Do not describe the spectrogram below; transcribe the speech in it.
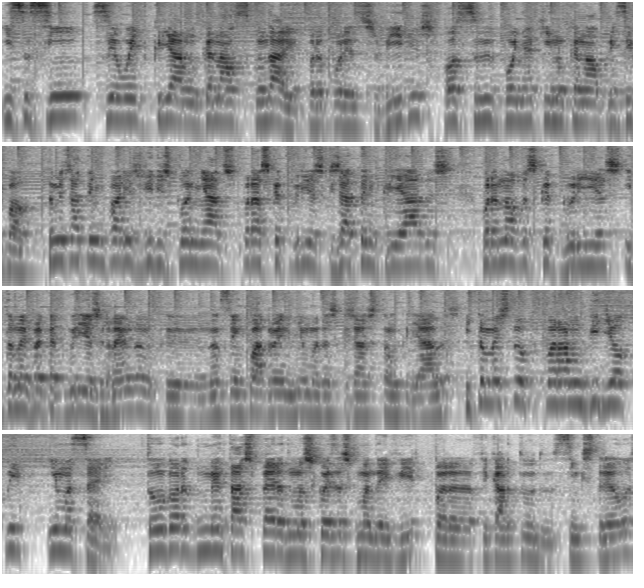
e se sim, se eu hei de criar um canal secundário para pôr esses vídeos ou se ponho aqui no canal principal. Também já tenho vários vídeos planeados para as categorias que já tenho criadas, para novas categorias e também para categorias random que não se enquadram em nenhuma das que já estão criadas. E também estou a preparar um videoclipe e uma série. Estou agora de momento à espera de umas coisas que mandei vir para ficar tudo 5 estrelas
